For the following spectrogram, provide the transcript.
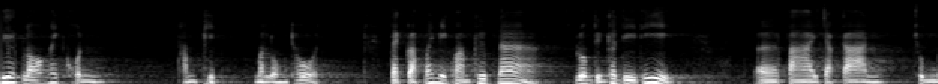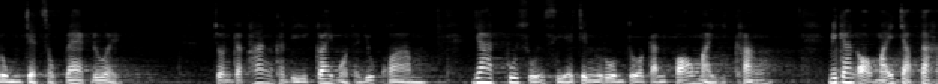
เรียกร้องให้คนทำผิดมาลงโทษ แต่กลับไม่มีความคืบหน้ารวมถึงคดีที่ตายจากการชุมนุมเจ็ดศพแรกด้วย จนกระทั่งคดีใกล้หมดอายุความ ญาติผู้สูญเสียจึงรวมตัวกันฟ้องใหม่อีกครั้ง มีการออกหมายจับทห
